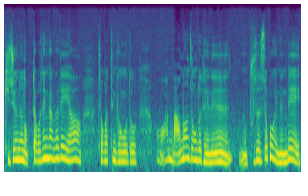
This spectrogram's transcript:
기준은 없다고 생각을 해요. 저 같은 경우도 어, 한만 원 정도 되는 붓을 쓰고 있는데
